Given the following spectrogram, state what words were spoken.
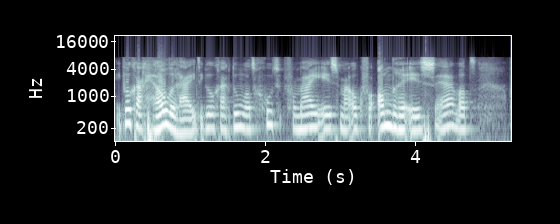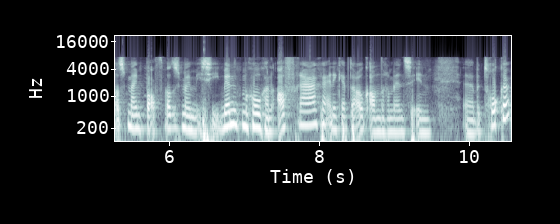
ik wil graag helderheid. Ik wil graag doen wat goed voor mij is, maar ook voor anderen is. Hè? Wat, wat is mijn pad? Wat is mijn missie? Ik ben het me gewoon gaan afvragen en ik heb daar ook andere mensen in uh, betrokken.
